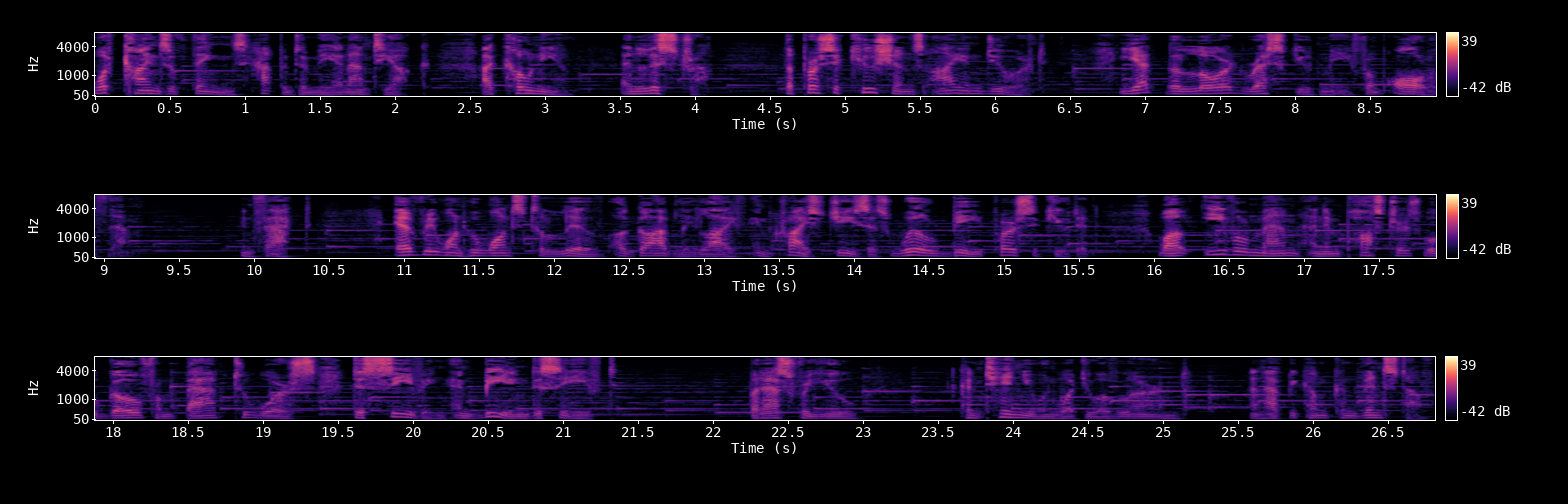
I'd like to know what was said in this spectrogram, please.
what kinds of things happened to me in Antioch, Iconium, and Lystra, the persecutions I endured, yet the Lord rescued me from all of them. In fact, Everyone who wants to live a godly life in Christ Jesus will be persecuted, while evil men and impostors will go from bad to worse, deceiving and being deceived. But as for you, continue in what you have learned and have become convinced of,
